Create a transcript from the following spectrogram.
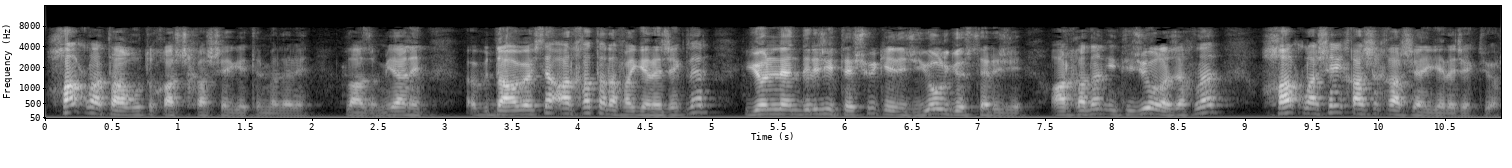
Halkla tağutu karşı karşıya getirmeleri lazım. Yani davetçiler arka tarafa gelecekler. Yönlendirici, teşvik edici, yol gösterici, arkadan itici olacaklar. Halkla şey karşı karşıya gelecek diyor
